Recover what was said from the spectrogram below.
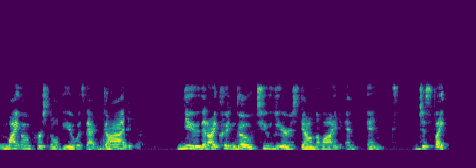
my own personal view was that God knew that I couldn't go two years down the line and and just like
